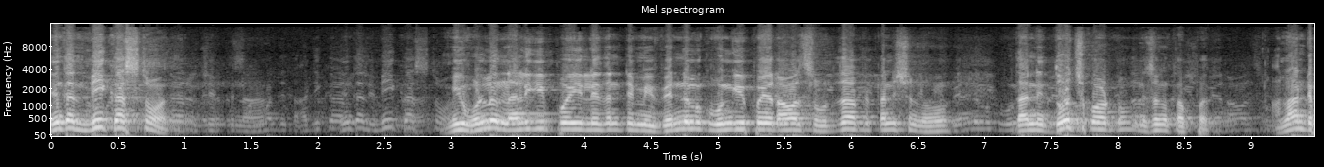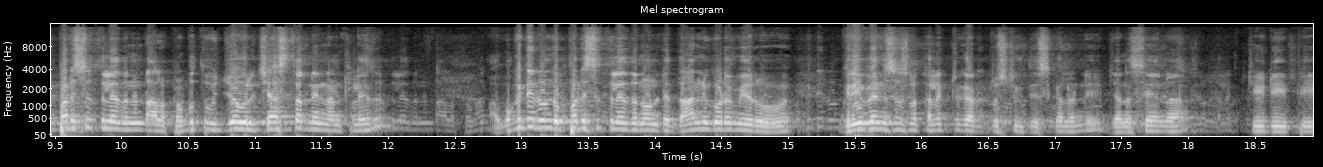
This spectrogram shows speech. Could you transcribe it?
ఎందుకంటే మీ కష్టం అది. మీ ఒళ్ళు నలిగిపోయి లేదంటే మీ వెన్నెముక వంగిపోయి రావాల్సిన వృద్ధాప్య పెన్షన్ దాన్ని దోచుకోవడం నిజంగా తప్పదు. అలాంటి పరిస్థితులు ఏదైనా ఉంటే వాళ్ళ ప్రభుత్వ ఉద్యోగులు చేస్తారు నేను అంటలేదు. ఒకటి రెండు పరిస్థితులు ఏదైనా ఉంటే దాన్ని కూడా మీరు గ్రీవెన్సెస్లో కలెక్టర్ గారి దృష్టికి తీసుకెళ్ళండి. జనసేన టీడీపీ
